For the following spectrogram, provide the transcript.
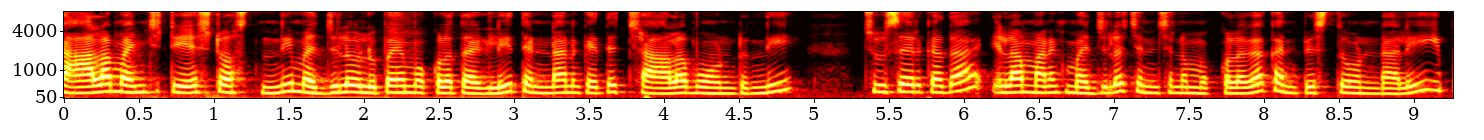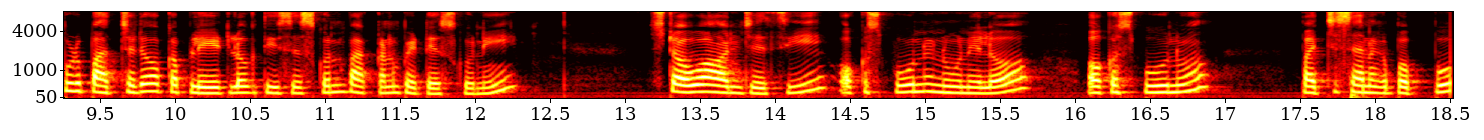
చాలా మంచి టేస్ట్ వస్తుంది. మధ్యలో ఉల్లిపాయ ముక్కలు తగిలి తినడానికైతే చాలా బాగుంటుంది. చూసారు కదా? ఇలా మనకి మధ్యలో చిన్న చిన్న ముక్కలుగా కనిపిస్తూ ఉండాలి. ఇప్పుడు పచ్చడి ఒక ప్లేట్లోకి తీసేసుకొని పక్కన పెట్టేసుకొని స్టవ్ ఆన్ చేసి ఒక స్పూన్ నూనెలో ఒక స్పూను పచ్చిశనగపప్పు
